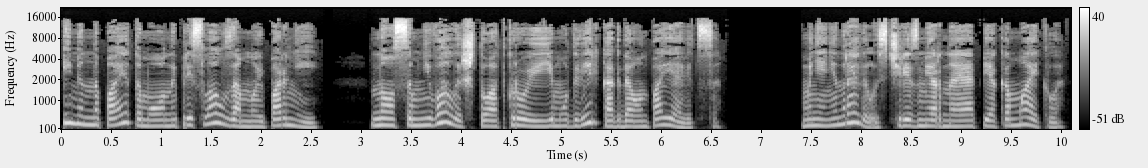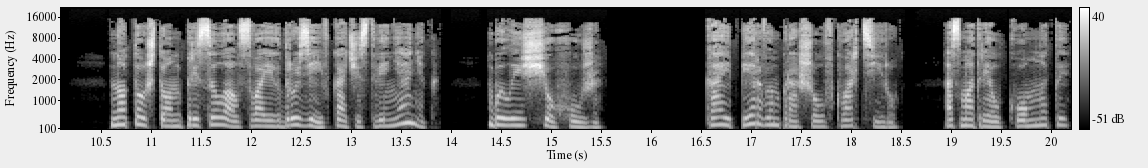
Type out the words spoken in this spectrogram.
Именно поэтому он и прислал за мной парней, но сомневалась, что открою ему дверь, когда он появится. Мне не нравилась чрезмерная опека Майкла, но то, что он присылал своих друзей в качестве нянек, было еще хуже. Кай первым прошел в квартиру, осмотрел комнаты,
